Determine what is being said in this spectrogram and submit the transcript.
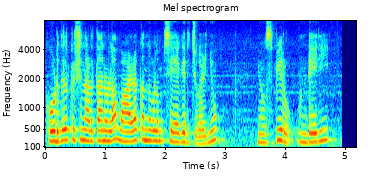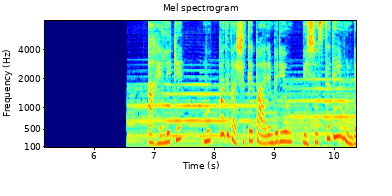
കൂടുതൽ കൃഷി നടത്താനുള്ള വാഴക്കന്നുകളും ശേഖരിച്ചു കഴിഞ്ഞു. News bureau Munderi. അഹല്യയ്ക്ക് മുപ്പത് വർഷത്തെ പാരമ്പര്യവും വിശ്വസ്തതയുമുണ്ട്.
